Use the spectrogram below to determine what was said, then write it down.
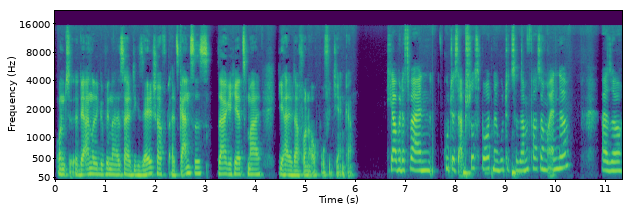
Und der andere Gewinner ist halt die Gesellschaft als Ganzes, sage ich jetzt mal, die halt davon auch profitieren kann. Ich glaube, das war ein gutes Abschlusswort, eine gute Zusammenfassung am Ende. Also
